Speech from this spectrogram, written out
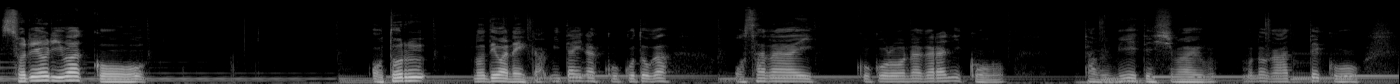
それよりはこう劣るのではないかみたいなこうことが幼い心ながらにこう多分見えてしまうものがあってこう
